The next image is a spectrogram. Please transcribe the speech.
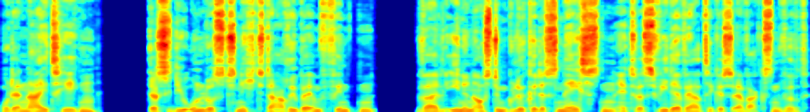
oder Neid hegen, dass sie die Unlust nicht darüber empfinden, weil ihnen aus dem Glücke des Nächsten etwas Widerwärtiges erwachsen wird,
